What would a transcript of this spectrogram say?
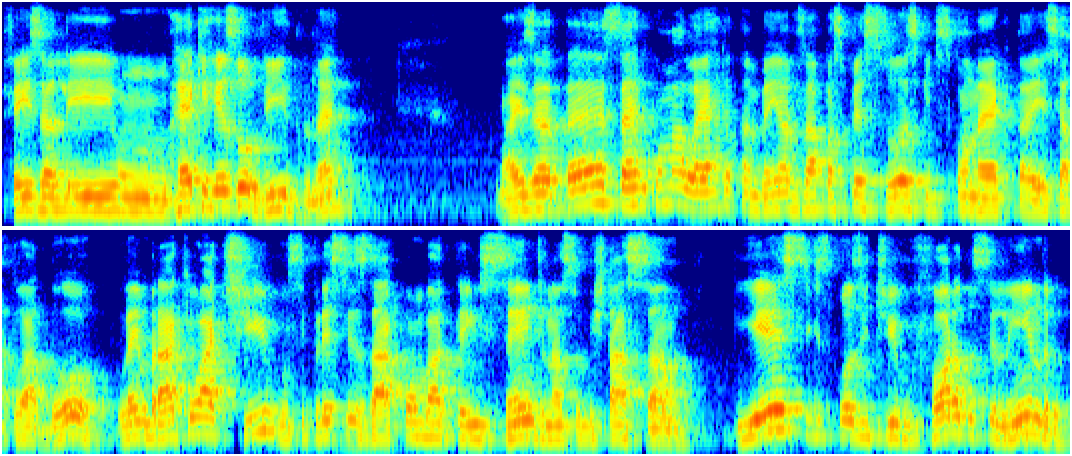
fez ali um REC resolvido, né? Mas até serve como alerta também avisar para as pessoas que desconectam esse atuador, lembrar que o ativo, se precisar combater incêndio na subestação e esse dispositivo fora do cilindro,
